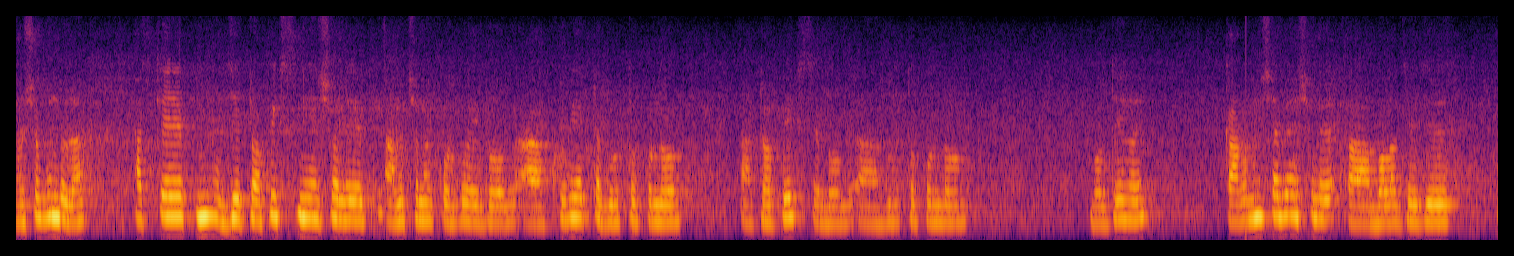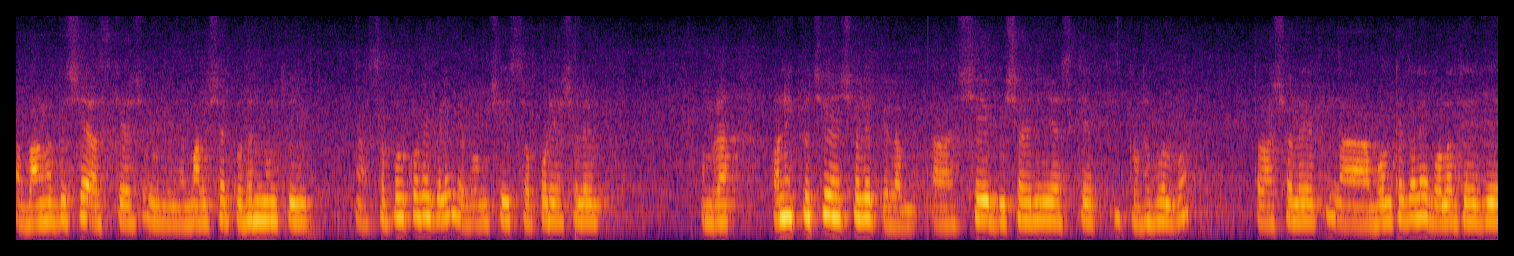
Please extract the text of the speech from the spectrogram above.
দর্শক বন্ধুরা, আজকে যে টপিকস নিয়ে আসলে আলোচনা করব এবং খুবই একটা গুরুত্বপূর্ণ টপিকস এবং গুরুত্বপূর্ণ বলতেই হয়। কারণ হিসাবে আসলে বলা যায় যে বাংলাদেশে আজকে মালয়েশিয়ার প্রধানমন্ত্রী সফর করে গেলেন এবং সেই সফরে আসলে আমরা অনেক কিছুই আসলে পেলাম। সেই বিষয় নিয়ে আজকে কথা বলব। তো আসলে বলতে গেলে বলা যায় যে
